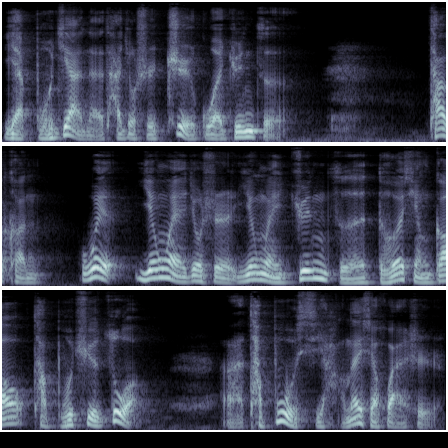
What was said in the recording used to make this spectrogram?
也不见得他就是治过君子。他可为因为就是因为君子德行高，他不去做啊，他不想那些坏事。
